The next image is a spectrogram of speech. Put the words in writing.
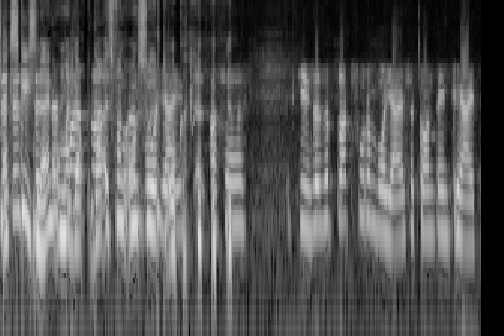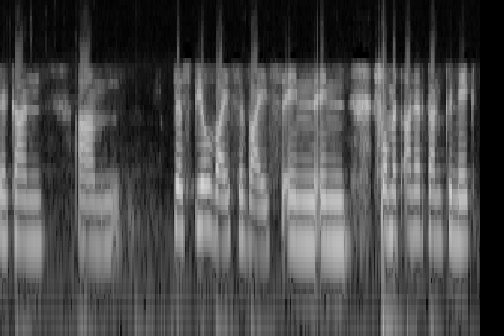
Ekskuus, nee, maar daar da is van ons soort jy, ook. as 'n Ekskuus, dis 'n platform waar jy as 'n content creator kan um jou speelwyse wys en en saam met ander kan connect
